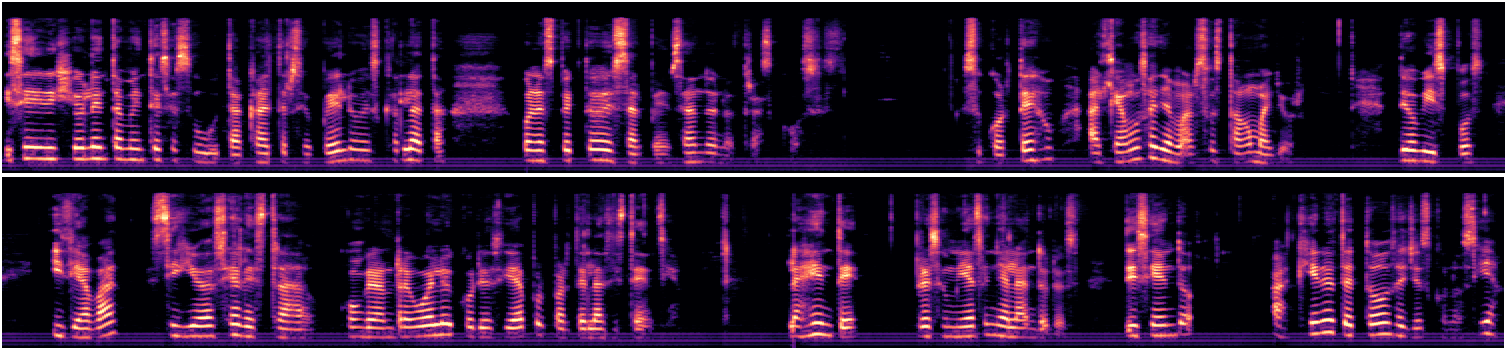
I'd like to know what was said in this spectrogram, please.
y se dirigió lentamente hacia su butaca de terciopelo escarlata con aspecto de estar pensando en otras cosas. Su cortejo, al que vamos a llamar su Estado Mayor, de obispos y de abad, siguió hacia el estrado, con gran revuelo y curiosidad por parte de la asistencia. La gente presumía señalándolos, diciendo a quiénes de todos ellos conocía.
